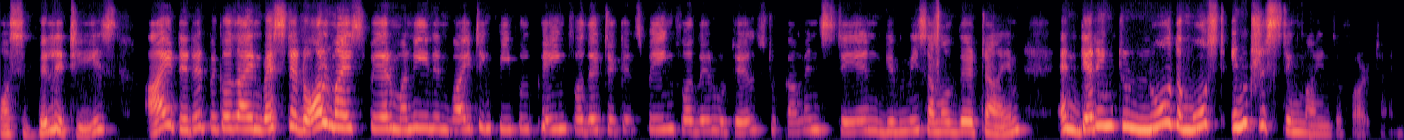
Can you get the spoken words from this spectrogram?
possibilities. I did it because I invested all my spare money in inviting people, paying for their tickets, paying for their hotels to come and stay and give me some of their time and getting to know the most interesting minds of our time.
